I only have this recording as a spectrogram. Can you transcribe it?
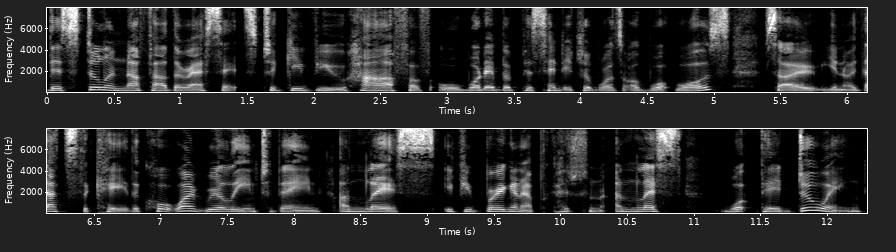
There's still enough other assets to give you half of or whatever percentage it was of what was. So, you know, that's the key. The court won't really intervene unless, if you bring an application, unless what they're doing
